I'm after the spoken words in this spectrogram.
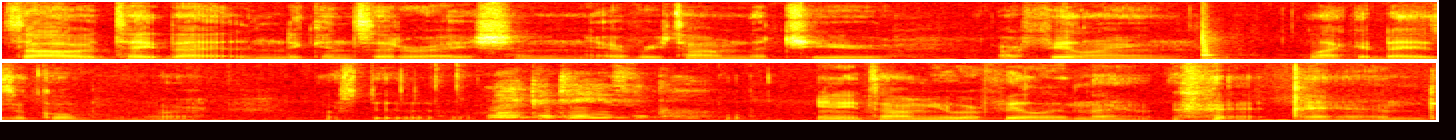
So I would take that into consideration every time that you are feeling lackadaisical, or let's do that. Lackadaisical. Anytime you are feeling that, and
